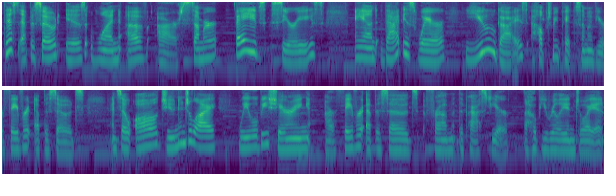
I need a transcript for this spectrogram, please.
This episode is one of our Summer Faves series, and that is where you guys helped me pick some of your favorite episodes. And so, all June and July, we will be sharing our favorite episodes from the past year. I hope you really enjoy it.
